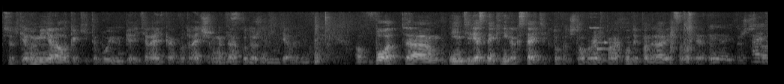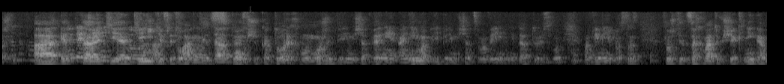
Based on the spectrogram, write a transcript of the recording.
все-таки, ну, минералы какие-то будем перетирать, как вот раньше мы, да, художники делали. Вот, а, и интересная книга, кстати, кто прочитал «Бронь пароходы», понравится вот это. А это? А Это это тени те, тени Тевтонов, да, с помощью которых мы можем перемещаться, вернее, они могли перемещаться во времени, да, то есть вот во времени и пространстве. Слушайте, захватывающая книга,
